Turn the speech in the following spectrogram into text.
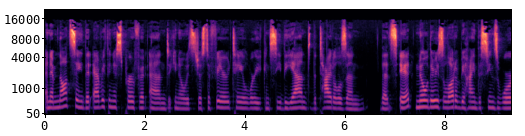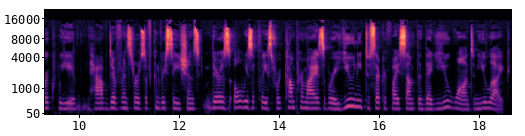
And I'm not saying that everything is perfect and, you know, it's just a fairy tale where you can see the end, the titles, and that's it. No, there is a lot of behind the scenes work. We have different sorts of conversations. There is always a place for compromise where you need to sacrifice something that you want and you like.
